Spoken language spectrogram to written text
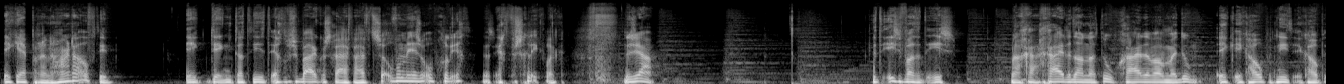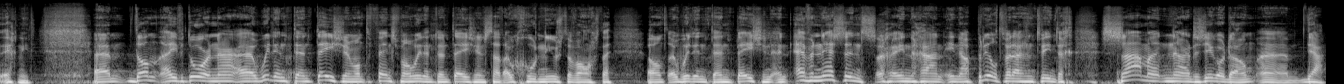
ik heb er een hard hoofd in. Ik denk dat hij het echt op zijn buik wil schrijven. Hij heeft zoveel mensen opgelicht. Dat is echt verschrikkelijk. Dus ja, het is wat het is. Maar ga, ga je er dan naartoe? Ga je er wat mee doen? Ik, ik hoop het niet. Ik hoop het echt niet. Ehm, dan even door naar eh Within Temptation. Want de fans van Within Temptation staat ook goed nieuws te wachten. Want eh, Within Temptation en Evanescence gaan in april 2020 samen naar de Ziggo Dome. Ehm, ja,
